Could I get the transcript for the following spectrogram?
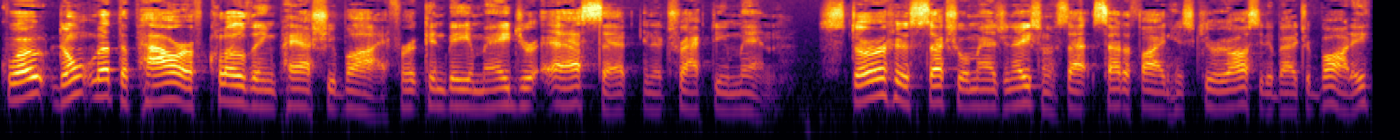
Quote, don't let the power of clothing pass you by, for it can be a major asset in attracting men. Stir his sexual imagination with satisfying his curiosity about your body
